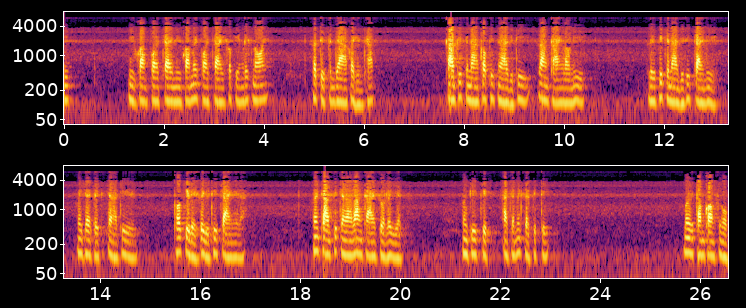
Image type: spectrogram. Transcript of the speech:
นิด มีความพอใจมีความไม่พอใจก็เพียงเล็กน้อย สติปัญญาก็เห็นชัด การพิจารณาก็พิจารณาอยู่ที่ร่างกายของเรานี่หรือพิจารณาอยู่ที่ใจนี่ ไม่ใช่ไปพิจารณาที่เพราะกิเลสก็อยู่ที่ใจนี่แหละเพราะการพิจารณาร่างกายส่วนละเอียด บางทีจิตอาจจะไม่เกิดปิติ เมื่อทำความสงบ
